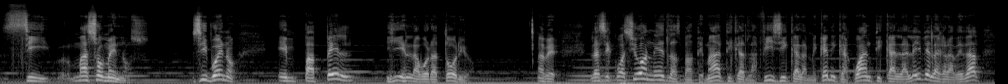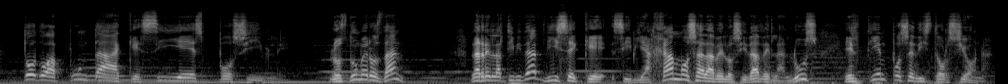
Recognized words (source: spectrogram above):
sí, más o menos. Sí, bueno, en papel y en laboratorio. A ver, las ecuaciones, las matemáticas, la física, la mecánica cuántica, la ley de la gravedad, todo apunta a que sí es posible. Los números dan. La relatividad dice que si viajamos a la velocidad de la luz, el tiempo se distorsiona.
